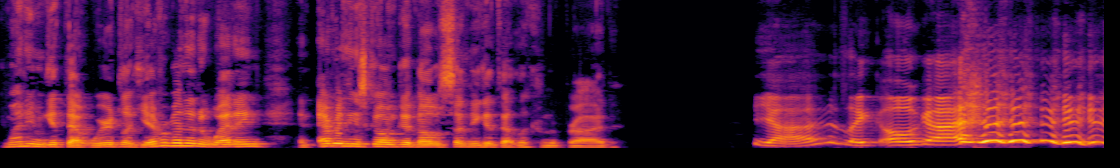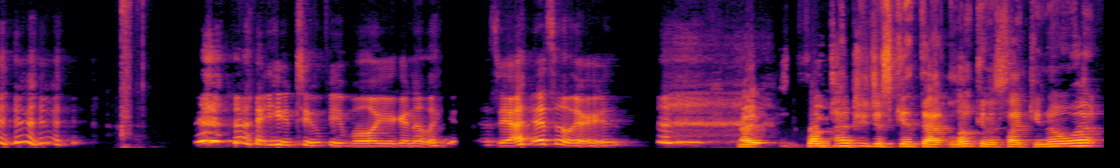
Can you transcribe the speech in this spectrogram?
You might even get that weird look. You ever been at a wedding and everything's going good, and all of a sudden you get that look from the bride? Yeah, it's like, oh god. you two people, you're gonna look at this. Yeah, it's hilarious. Right. Sometimes you just get that look and it's like, you know what?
